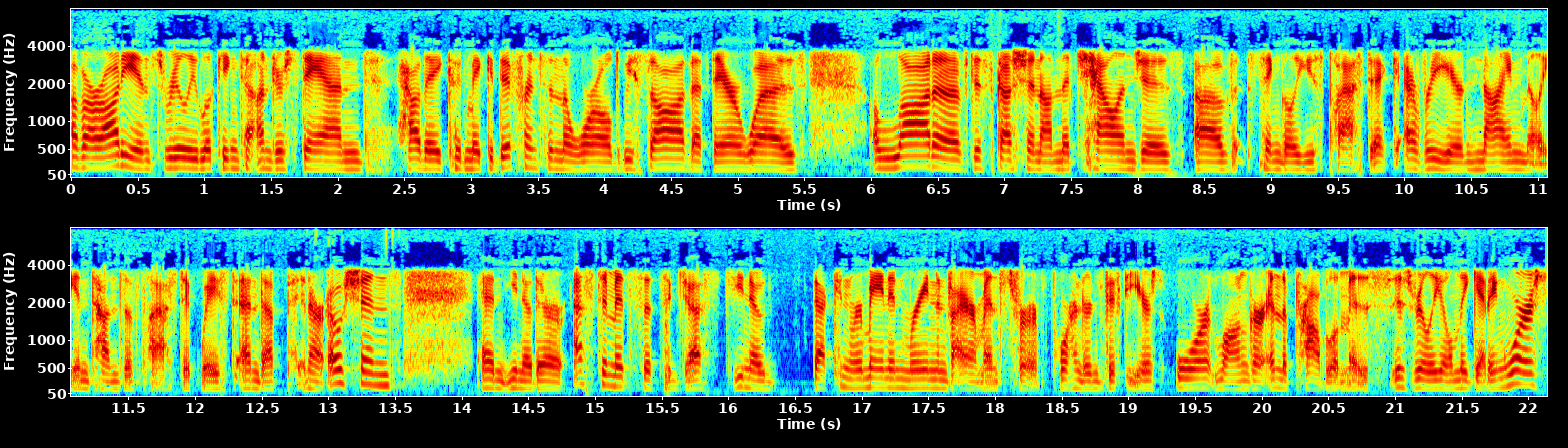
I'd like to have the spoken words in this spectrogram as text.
of our audience really looking to understand how they could make a difference in the world, we saw that there was a lot of discussion on the challenges of single use plastic. Every year, 9 million tons of plastic waste end up in our oceans. And, you know, there are estimates that suggest, you know, that can remain in marine environments for 450 years or longer. And the problem is, is really only getting worse.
